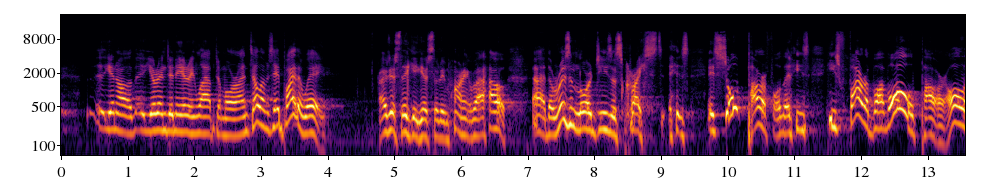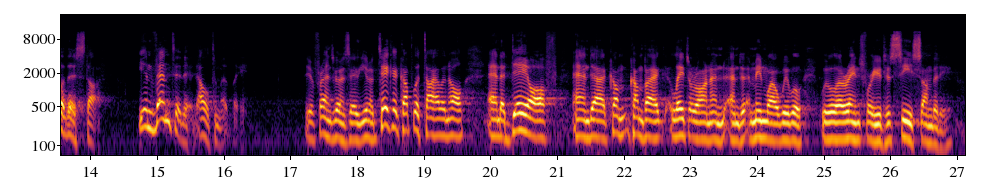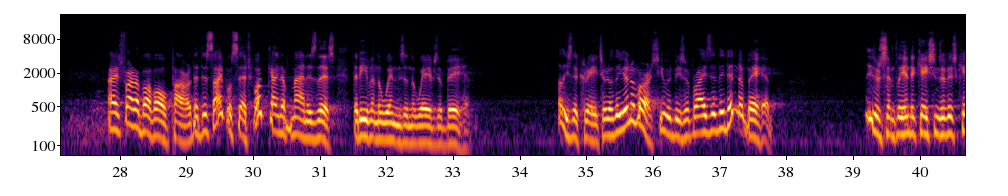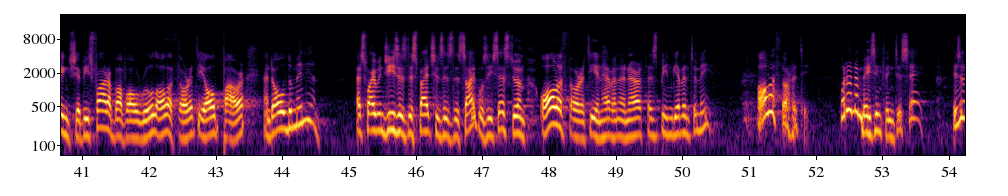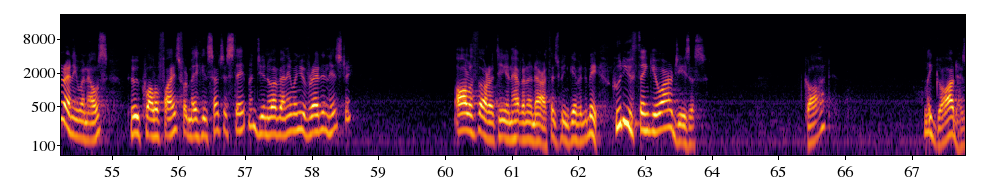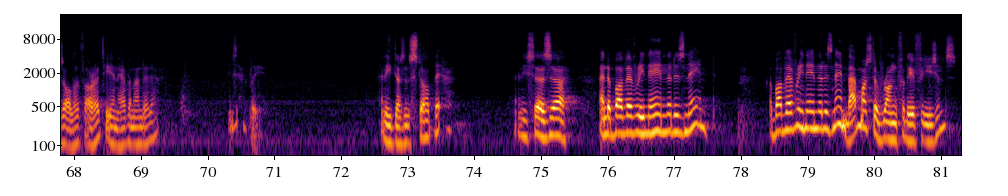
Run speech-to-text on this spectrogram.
you know, your engineering lab tomorrow and tell them, say, by the way, I was just thinking yesterday morning about how uh, the risen Lord Jesus Christ is, is so powerful that he's, he's far above all power, all of this stuff. He invented it ultimately. Your friend's going to say, you know, take a couple of Tylenol and a day off and uh, come, come back later on, and, and meanwhile, we will, we will arrange for you to see somebody. It's far above all power. The disciples said, What kind of man is this that even the winds and the waves obey him? Well, he's the creator of the universe. You would be surprised if they didn't obey him. These are simply indications of his kingship. He's far above all rule, all authority, all power, and all dominion. That's why when Jesus dispatches his disciples, he says to them, All authority in heaven and earth has been given to me. All authority. What an amazing thing to say. Is there anyone else who qualifies for making such a statement? Do you know of anyone you've read in history? All authority in heaven and earth has been given to me. Who do you think you are, Jesus? God? Only God has all authority in heaven and earth. Exactly. And he doesn't stop there. And he says, uh, and above every name that is named. Above every name that is named. That must have rung for the Ephesians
